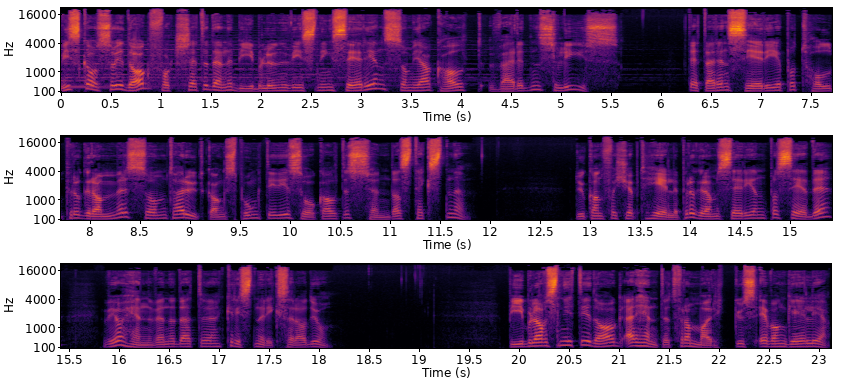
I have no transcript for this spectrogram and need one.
Vi skal også i dag fortsette denne bibelundervisningsserien som vi har kalt Verdens lys. Dette er en serie på tolv programmer som tar utgangspunkt i de såkalte søndagstekstene. Du kan få kjøpt hele programserien på CD ved å henvende deg til Kristen Riksradio. Bibelavsnittet i dag er hentet fra Markusevangeliet.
